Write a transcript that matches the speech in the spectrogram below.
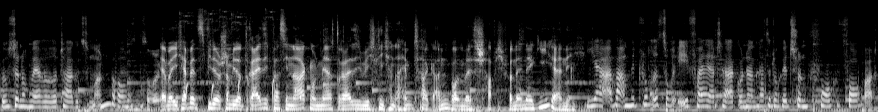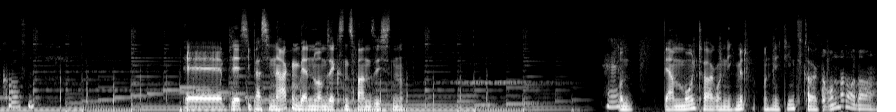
Du hast ja noch mehrere Tage zum Anbauen. Ja, aber ich habe jetzt wieder schon wieder 30 Pastinaken und mehr als 30 will ich nicht an einem Tag anbauen, weil das schaffe ich von der Energie her nicht. Ja, aber am Mittwoch ist doch eh Feiertag und dann kannst du doch jetzt schon Vor Vorrat kaufen. Äh, die Pastinaken werden nur am 26. Hä? Und wir haben Montag und nicht Mitt und nicht Dienstag. Runter oder?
